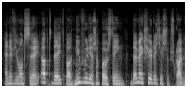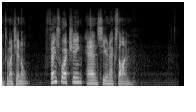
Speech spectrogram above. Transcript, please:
And if you want to stay up to date about new videos I'm posting, then make sure that you're subscribing to my channel. Thanks for watching and see you next time.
